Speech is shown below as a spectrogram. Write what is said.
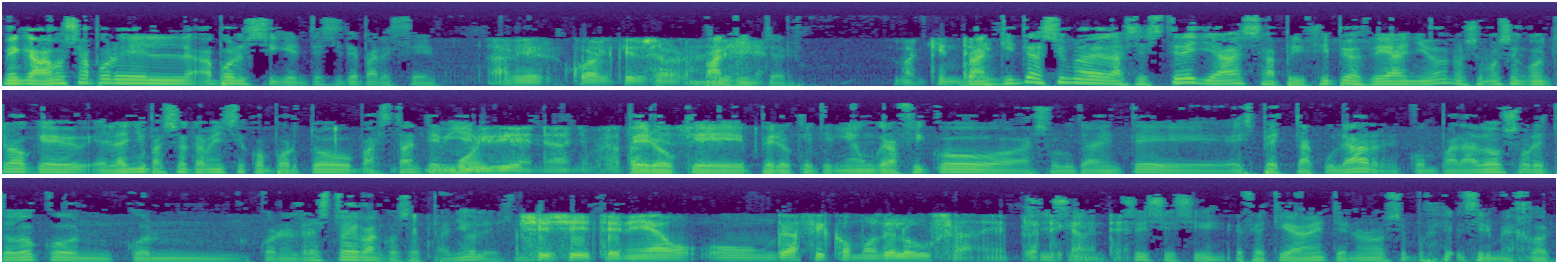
Venga, vamos a por el a por el siguiente, si te parece. A ver, ¿cuál quieres ahora? Bankinter. Bankinter. ha sido una de las estrellas a principios de año. Nos hemos encontrado que el año pasado también se comportó bastante bien. Muy bien, el año pasado. Pero, que, pero que tenía un gráfico absolutamente espectacular, comparado sobre todo con, con, el resto de bancos españoles. Sí, sí, tenía un gráfico modelo USA, eh, prácticamente. Sí sí, sí, efectivamente, no, se puede decir mejor.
